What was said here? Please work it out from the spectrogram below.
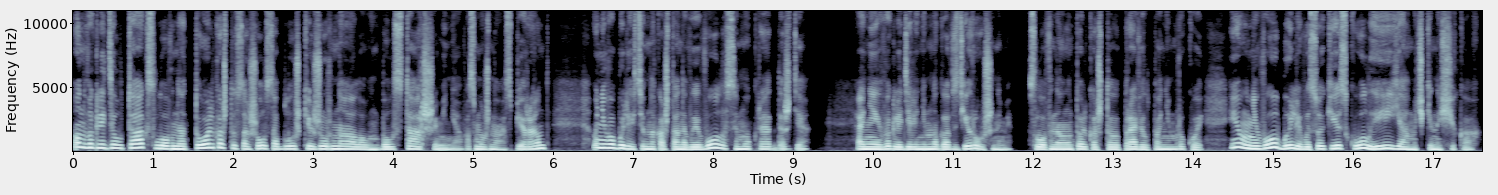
Он выглядел так, словно только что сошел с обложки журнала. Он был старше меня, возможно, аспирант. У него были темно-каштановые волосы, мокрые от дождя. Они выглядели немного взъерошенными, словно он только что правил по ним рукой. И у него были высокие скулы и ямочки на щеках.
